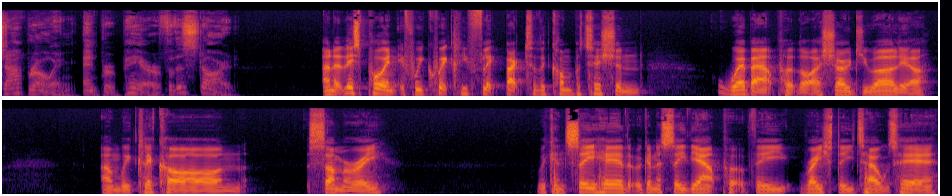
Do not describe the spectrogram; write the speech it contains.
Stop rowing and prepare for the start. And at this point, if we quickly flick back to the competition web output that I showed you earlier, and we click on summary, we can see here that we're going to see the output of the race details here.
